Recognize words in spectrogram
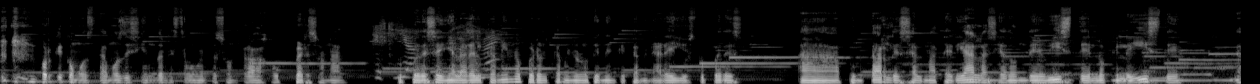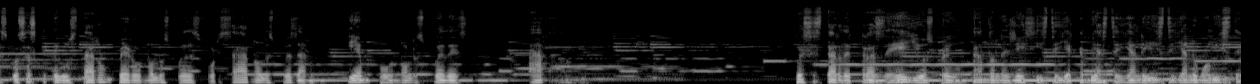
porque como estamos diciendo en este momento es un trabajo personal. Tú puedes señalar el camino, pero el camino lo tienen que caminar ellos. Tú puedes apuntarles al material, hacia donde viste, lo que leíste, las cosas que te gustaron, pero no los puedes forzar, no les puedes dar tiempo, no los puedes pues estar detrás de ellos preguntándoles, ya hiciste, ya cambiaste, ya leíste, ya lo moviste.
